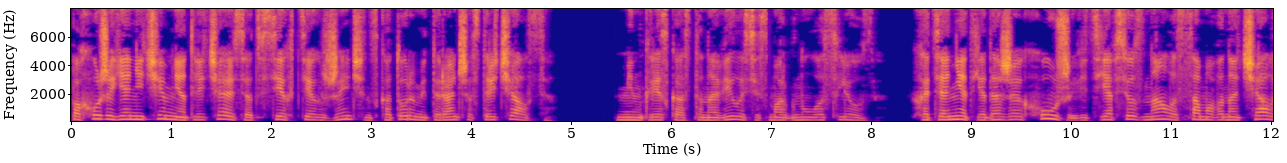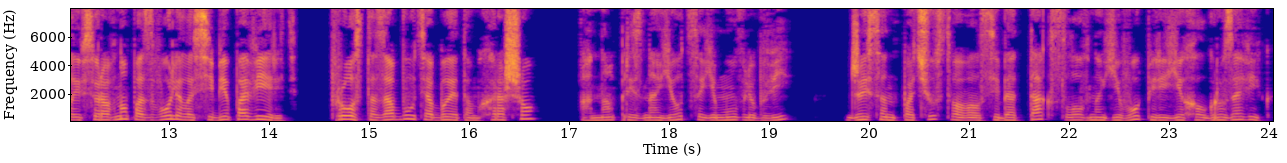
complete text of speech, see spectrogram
«Похоже, я ничем не отличаюсь от всех тех женщин, с которыми ты раньше встречался». Минк резко остановилась и сморгнула слезы. «Хотя нет, я даже хуже, ведь я все знала с самого начала и все равно позволила себе поверить. Просто забудь об этом, хорошо?» Она признается ему в любви? Джейсон почувствовал себя так, словно его переехал грузовик.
